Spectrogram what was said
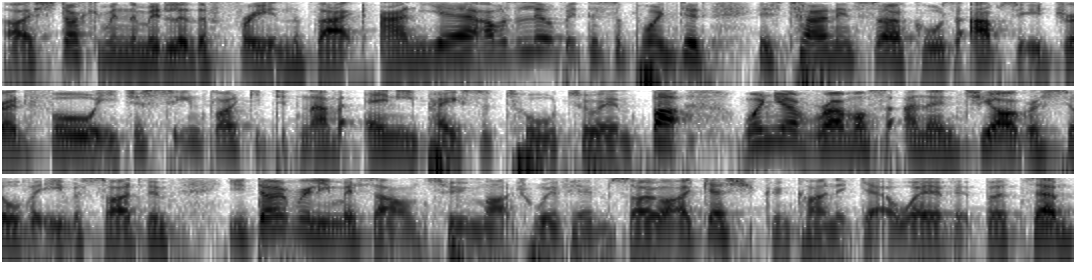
uh, I stuck him in the middle of the three in the back, and yeah, I was a little bit disappointed. His turning circle was absolutely dreadful. He just seemed like he didn't have any pace at all to him, but when you have Ramos and then Thiago Silva either side of him, you don't really miss out on too much with him, so I guess you can kind of get away with it, but... Um,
